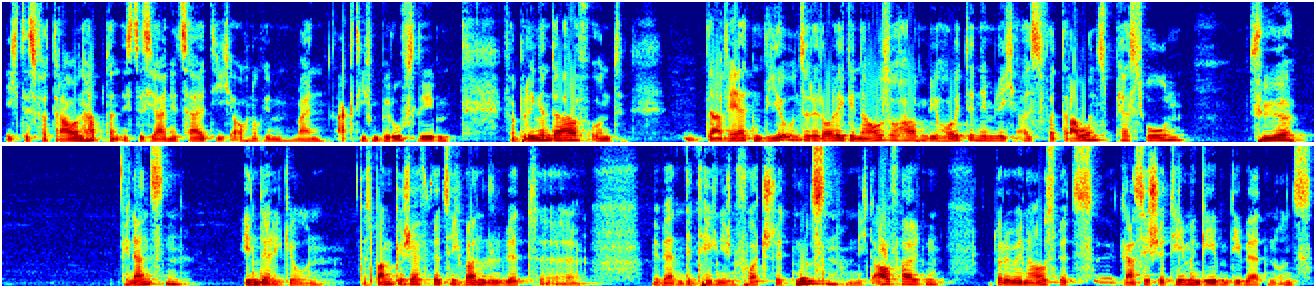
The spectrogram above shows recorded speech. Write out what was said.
ich das Vertrauen habe, dann ist es ja eine Zeit, die ich auch noch in meinem aktiven Berufsleben verbringen darf. Und da werden wir unsere Rolle genauso haben wie heute, nämlich als Vertrauensperson für Finanzen in der Region. Das Bankgeschäft wird sich wandeln, wird, äh, wir werden den technischen Fortschritt nutzen und nicht aufhalten. Darüber hinaus wird es klassische Themen geben, die werden uns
